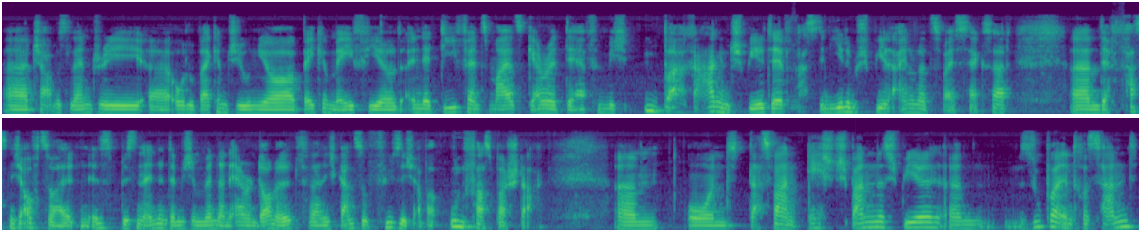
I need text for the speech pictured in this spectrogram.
äh, Jarvis Landry, äh, Olu Beckham Jr., Baker Mayfield, in der Defense Miles Garrett, der für mich überragend spielt, der fast in jedem Spiel ein oder zwei Sacks hat, ähm, der fast nicht aufzuhalten ist. Bis zum Ende nämlich im Moment an Aaron Donald, war nicht ganz so physisch, aber unfassbar stark. Ähm, und das war ein echt spannendes Spiel, ähm, super interessant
